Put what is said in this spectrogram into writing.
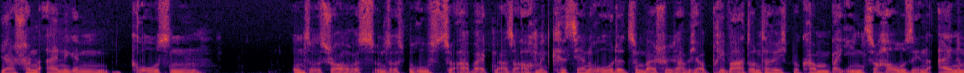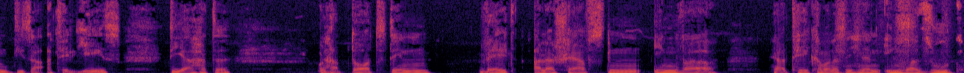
ja schon einigen großen unseres Genres, unseres Berufs zu arbeiten. Also auch mit Christian Rode zum Beispiel, da habe ich auch Privatunterricht bekommen, bei ihm zu Hause in einem dieser Ateliers, die er hatte und habe dort den weltallerschärfsten Ingwer, ja, Tee kann man das nicht nennen, Ingwer-Sud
